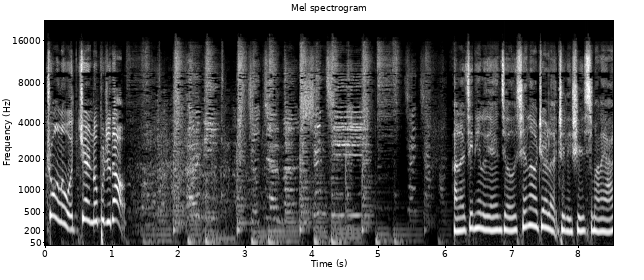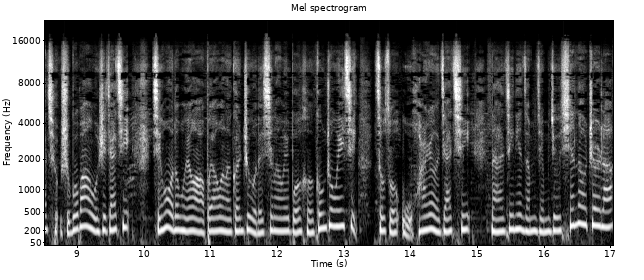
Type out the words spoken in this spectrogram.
撞了我居然都不知道。好了，今天留言就先到这儿了。这里是喜马拉雅糗事播报，我是佳期。喜欢我的朋友啊，不要忘了关注我的新浪微博和公众微信，搜索“五花肉佳期”。那今天咱们节目就先到这儿了，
